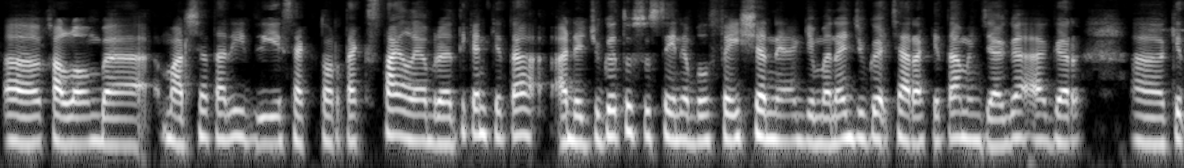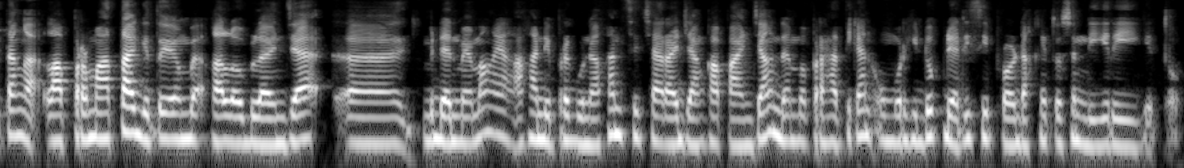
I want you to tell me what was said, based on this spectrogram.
uh, kalau Mbak Marsha tadi di sektor tekstil ya, berarti kan kita ada juga tuh sustainable fashion ya, gimana juga cara kita menjaga agar uh, kita nggak lapar mata gitu ya Mbak kalau belanja uh, dan memang yang akan dipergunakan secara jangka panjang dan memperhatikan umur hidup dari si produk itu sendiri gitu.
